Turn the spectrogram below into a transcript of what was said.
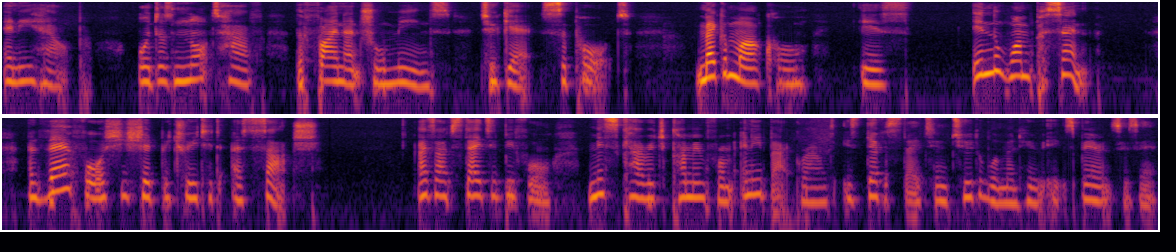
any help or does not have the financial means to get hmm. support. Meghan Markle is in the 1%, and therefore she should be treated as such. As I've stated before, miscarriage coming from any background is devastating to the woman who experiences it.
